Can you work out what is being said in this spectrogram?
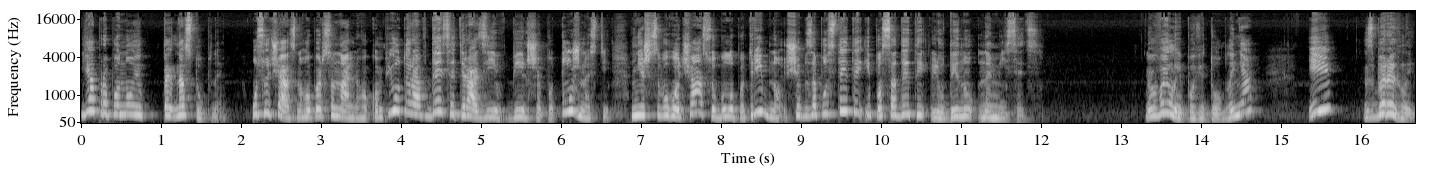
Я пропоную наступне. У сучасного персонального комп'ютера в 10 разів більше потужності, ніж свого часу було потрібно, щоб запустити і посадити людину на місяць. Ввели повідомлення і зберегли.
